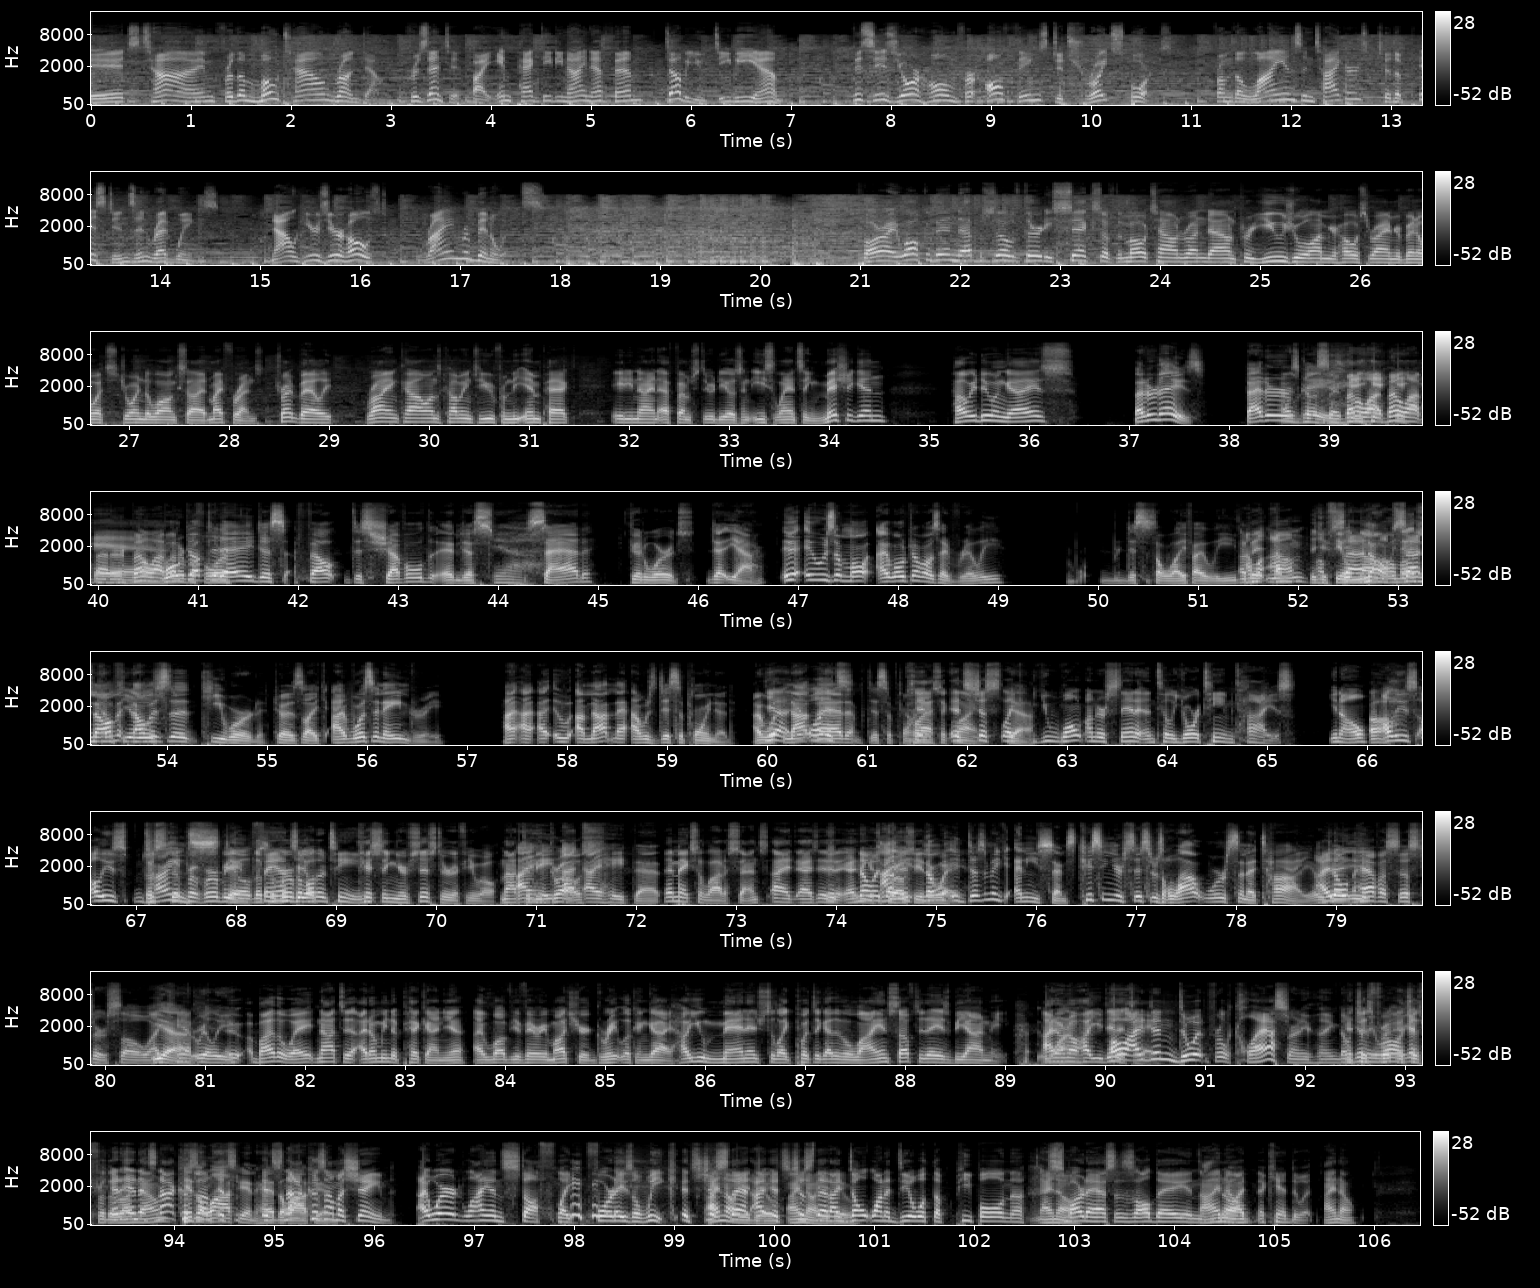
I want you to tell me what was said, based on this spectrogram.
It's time for the Motown Rundown, presented by Impact 89 FM WDBM. This is your home for all things Detroit sports, from the Lions and Tigers to the Pistons and Red Wings. Now, here's your host, Ryan Rabinowitz. All right, welcome into episode 36 of the Motown Rundown. Per usual, I'm your host, Ryan Rabinowitz, joined alongside my friends Trent Balley, Ryan Collins, coming to you from the Impact 89 FM studios in East Lansing, Michigan. How are we doing, guys? Better days. Better I was gonna days. say, been a lot, been a lot better, been a lot better Woke up before. today, just felt disheveled and just Yeah. sad. Good words. That- yeah, it, it was a mo. I woke up. I was like, really? This is the life I lead. A I'm- bit I'm numb. Did you feel numb? no, almost? upset, numb, numb confused. is the key word because like I wasn't angry. I, I, I I'm not mad. I was disappointed. I was Yeah, not well, mad. I'm disappointed. Classic It's line. just like Yeah. you won't understand it until your team ties. You know, Ugh. all these, all these the, just the proverbial, the fans of other teams. kissing your sister, if you will. Not to I be hate. gross. I, I hate that. that makes a lot of sense. I, I, I, I think no, it's it- I- gross either no, way. it doesn't make any sense. Kissing your sister's a lot worse than a tie. I don't It- have a sister, so I Yeah. can't really. Uh, By the way, not to I don't mean to pick on you. I love you very much. You're a great looking guy. How you managed to like put together the lion stuff today is beyond me. I don't know how you did it. oh, I didn't do it for class or anything. Don't It's get just me for- wrong. it's just for the and, and it's not because I'm. It's, in, it's not lock because. I'm ashamed. I wear lion stuff like four days a week. It's just that I, do. it's I just that you I do. don't want to deal with the people and the I know. smart asses all day, and I you know, know. I, I can't do it. I know.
